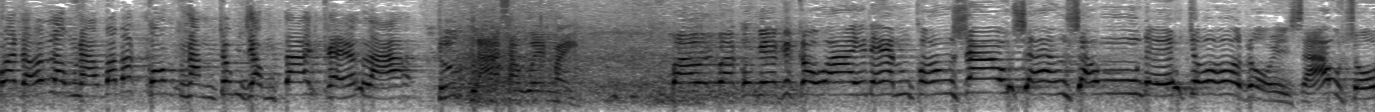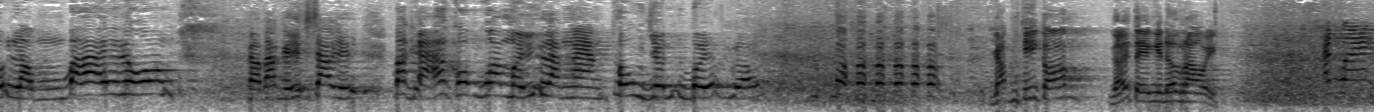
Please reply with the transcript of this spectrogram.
ba đỡ lòng nào ba bắt con nằm trong vòng tay kẻ lạ. Trước lạ sao quen mày? Ba ơi ba con nghe cái câu ai đem con sao sang sông để cho rồi xáo số lòng bay luôn. Rồi ba nghĩ sao vậy? Ba gả con qua Mỹ là ngàn thu dinh biết rồi. Gặp chí con gửi tiền thì được rồi? Anh quang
